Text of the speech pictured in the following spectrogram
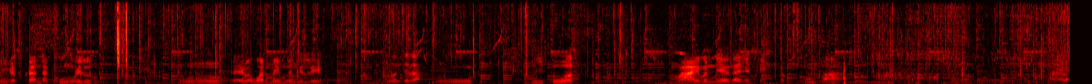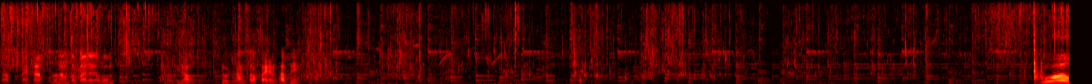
นี่ครับการดักกุ้งวัยรุ่นอืมแต่ละวันไม่เหมือนกันเลยมีตัวอยู่ด้วยล่ะโอ้มีตัวหมายมันเนี่ยน่าจะติดกับตู้ซ่าหายแล้วครับไปครับรุ่นหลังต่อไปเลยครับผมเอาพี่น้องรุ่นหลังต่อไปกันครับนี่ว้าว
